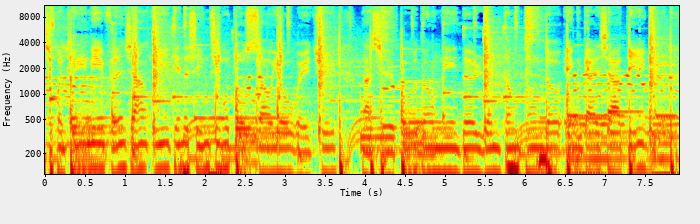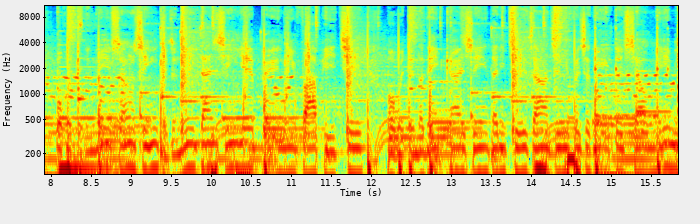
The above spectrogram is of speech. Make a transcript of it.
喜欢听你分享一天的心情，我多少有委屈。那些不懂你的人，统统都应该下地狱。发脾气。我会等到。你开心，带你吃炸鸡，分享你的小秘密。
